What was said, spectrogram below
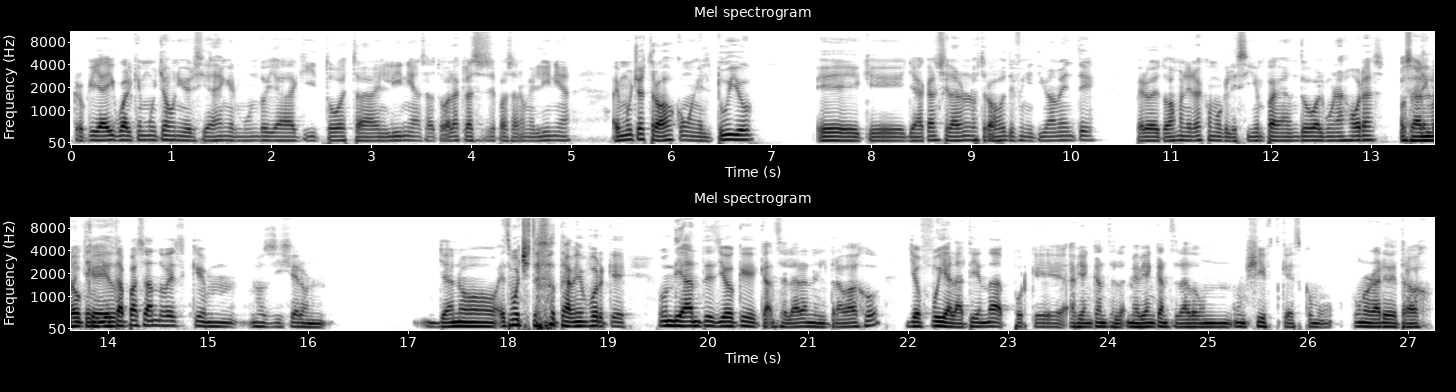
creo que ya igual que en muchas universidades en el mundo, ya aquí todo está en línea, o sea, todas las clases se pasaron en línea. Hay muchos trabajos como en el tuyo, eh, que ya cancelaron los trabajos definitivamente, pero de todas maneras como que le siguen pagando algunas horas. O sea, lo que entendido. está pasando es que mm, nos dijeron, ya no... Es muy chistoso también porque un día antes yo que cancelaran el trabajo, yo fui a la tienda porque habían cancela- me habían cancelado un, un shift, que es como un horario de trabajo.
